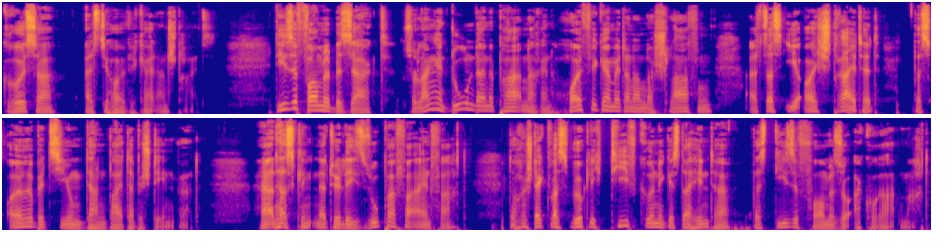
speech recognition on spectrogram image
größer als die Häufigkeit an Streits. Diese Formel besagt, solange du und deine Partnerin häufiger miteinander schlafen, als dass ihr euch streitet, dass eure Beziehung dann weiter bestehen wird. Ja, das klingt natürlich super vereinfacht, doch es steckt was wirklich tiefgründiges dahinter, das diese Formel so akkurat macht.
